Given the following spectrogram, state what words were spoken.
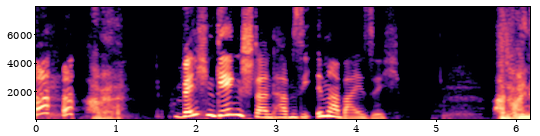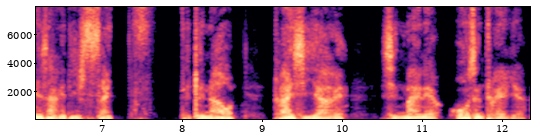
Aber. Welchen Gegenstand haben Sie immer bei sich? Also eine Sache, die ich seit genau 30 Jahre sind meine Hosenträger.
